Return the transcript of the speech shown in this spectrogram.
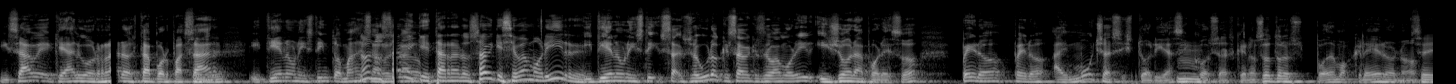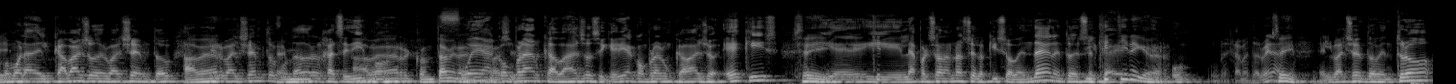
y sabe que algo raro está por pasar y tiene un instinto más No, no desarrollado. sabe que está raro, sabe que se va a morir. Y tiene un instinto, seguro que sabe que se va a morir y llora por eso, pero, pero hay muchas historias y cosas que nosotros podemos creer o no, Mm. Sí. como la del caballo del Baal Shem Tov. A ver, el Baal Shem Tov, em, fundador del Hasidismo, a ver, fue a comprar caballos y quería comprar un caballo X Sí. y, eh, y la persona no se lo quiso vender, entonces ¿Y el qué tiene que ver? un- déjame terminar. Sí. El Baal Shem Tov entró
